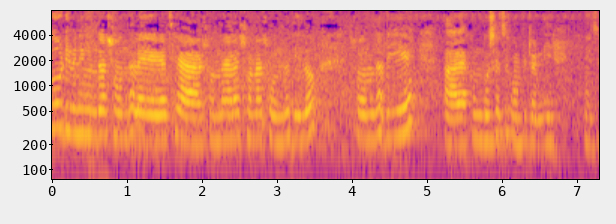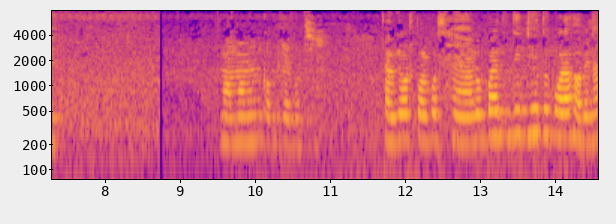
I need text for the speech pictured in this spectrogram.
গুড ইভিনিং বন্ধুরা, সন্ধ্যা লেগে গেছে, আর সন্ধ্যাবেলা সোনা সন্ধ্যা দিল। সন্ধ্যা দিয়ে, আর এখন বসে আছে কম্পিউটার নিয়ে। এই যে। মাম্মা মন কম্পিউটার করছে। কালকে ওর পর হ্যাঁ রোববার দিন যেহেতু পড়া হবে না,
